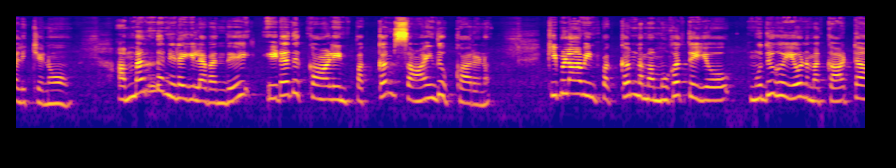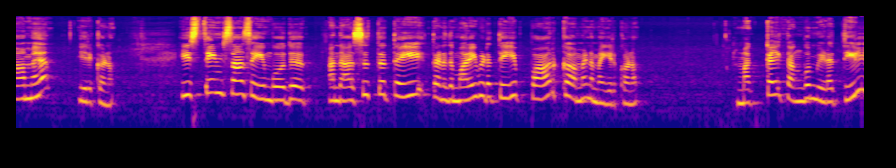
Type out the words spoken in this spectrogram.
கழிக்கணும். அமர்ந்த நிலையில் வந்து இடது காலின் பக்கம் சாய்ந்து உட்காரணும். கிபிலாவின் பக்கம் நம்ம முகத்தையோ முதுகையோ நம்ம காட்டாமல் இருக்கணும். இஸ்தின்ஸாக செய்யும்போது அந்த அசுத்தத்தை தனது மறைவிடத்தையே பார்க்காம நம்ம இருக்கணும். மக்கள் தங்கும் இடத்தில்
